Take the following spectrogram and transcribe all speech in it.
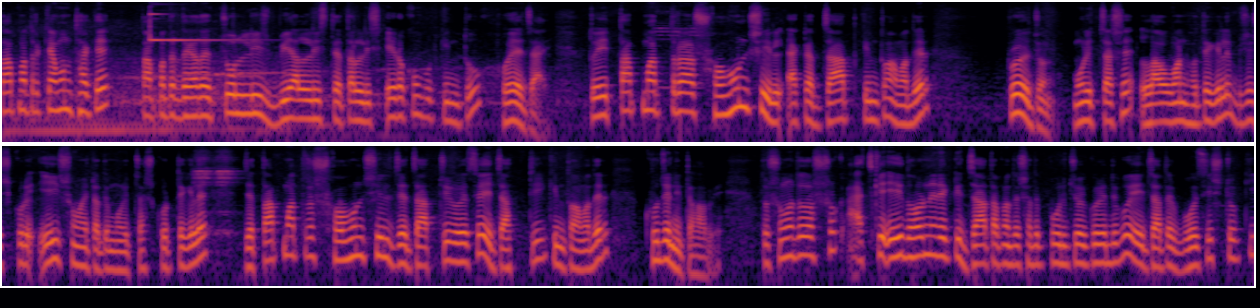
তাপমাত্রা কেমন থাকে? তাপমাত্রা দেখা যায় চল্লিশ, বিয়াল্লিশ, তেতাল্লিশ এরকম কিন্তু হয়ে যায়। তো এই তাপমাত্রা সহনশীল একটা জাত কিন্তু আমাদের প্রয়োজন। মরিচ চাষে লাভবান হতে গেলে, বিশেষ করে এই সময়টাতে মরিচ চাষ করতে গেলে যে তাপমাত্রা সহনশীল যে জাতটি রয়েছে, এই জাতটি কিন্তু আমাদের খুঁজে নিতে হবে। তো সময় দর্শক, আজকে এই ধরনের একটি জাত আপনাদের সাথে পরিচয় করে দেব। এই জাতের বৈশিষ্ট্য কী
